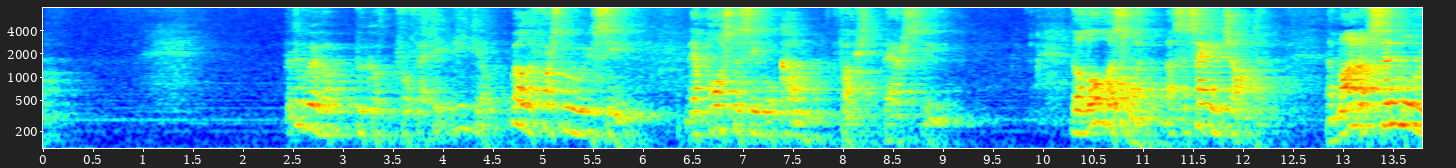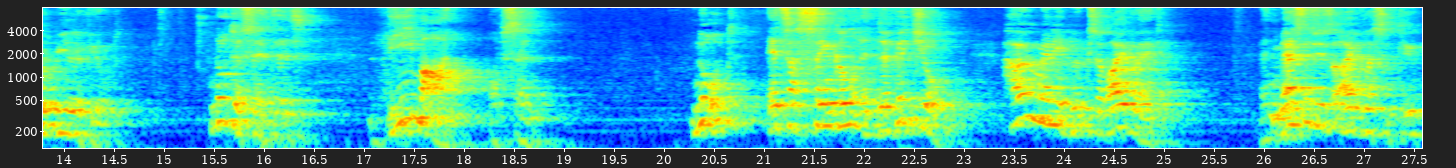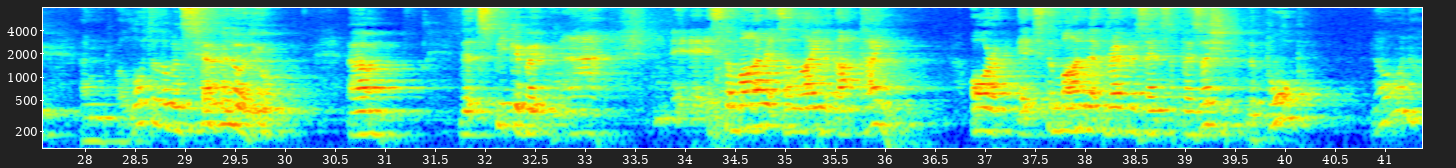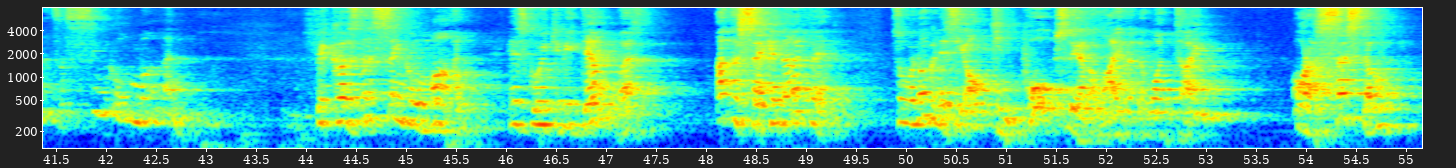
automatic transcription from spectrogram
But if we have a book of prophetic detail? Well, the first one we've seen. The apostasy will come first, verse 3. The lawless one, that's the second chapter. The man of sin will be revealed. Notice it is the man of sin. Note, it's a single individual. How many books have I read and messages that I've listened to, and a lot of them in SermonAudio, um, that speak about, nah, it's the man that's alive at that time, or it's the man that represents the position, the Pope. No, no, it's a single man. Because this single man is going to be dealt with at the second advent. So we're not going to see umpteen popes there alive at the one time, or a system.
